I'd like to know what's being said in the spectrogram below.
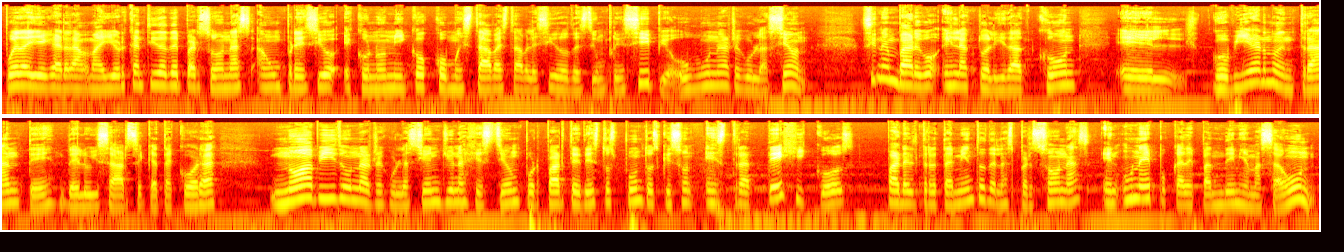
pueda llegar la mayor cantidad de personas a un precio económico como estaba establecido desde un principio. Hubo una regulación. Sin embargo, en la actualidad con el gobierno entrante de Luis Arce Catacora, no ha habido una regulación y una gestión por parte de estos puntos que son estratégicos para el tratamiento de las personas en una época de pandemia más aún.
